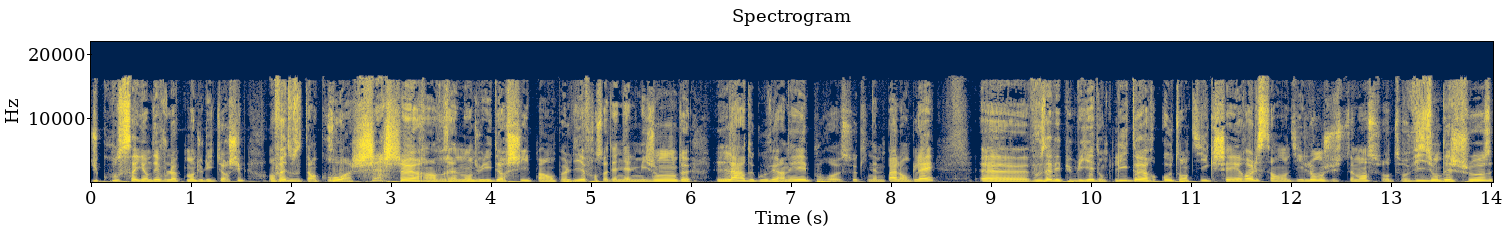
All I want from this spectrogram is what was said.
du conseil en développement du leadership. En fait, vous êtes en gros un chercheur hein, vraiment du leadership, hein, on peut le dire, François Daniel Mijon, de l'art de gouverner pour euh, ceux qui n'aiment pas l'anglais. Euh, vous avez publié donc Leader authentique chez Erol, ça en dit long justement sur votre vision des choses.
